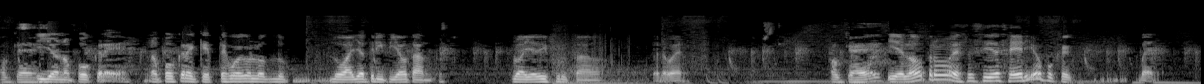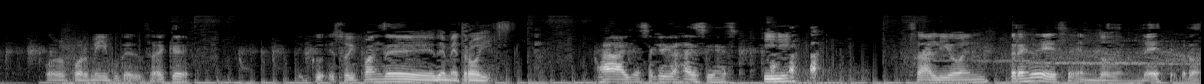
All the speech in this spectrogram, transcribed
Ok. Y yo no puedo creer, no puedo creer que este juego lo, lo, lo haya tripeado tanto, lo haya disfrutado. Pero bueno. Ok. Y el otro, ese sí de serio, porque, bueno, por, por mí, porque sabes que soy fan de, de Metroid. Ah, yo sé que ibas a decir eso. Y salió en 3DS, en 2DS, perdón,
